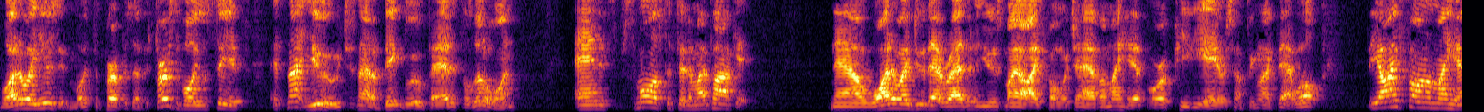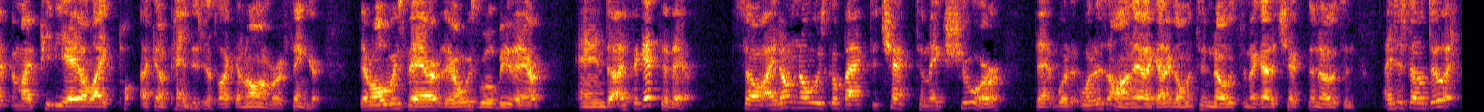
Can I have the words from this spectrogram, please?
Why do I use it? What's the purpose of it? First of all, you'll see it's it's not huge. It's not a big blue pad. It's a little one, and it's small enough to fit in my pocket. Now, why do I do that rather than use my iPhone, which I have on my hip, or a PDA or something like that? Well, the iPhone on my hip and my PDA are like, like an appendage. It's like an arm or a finger. They're always there. They always will be there. And I forget they're there. So I don't always go back to check to make sure that what, what is on there. I got to go into notes and I got to check the notes. And I just don't do it.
